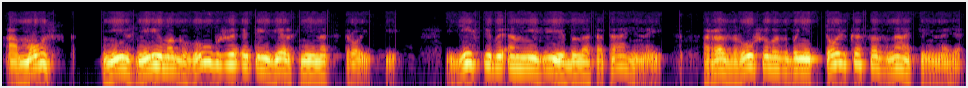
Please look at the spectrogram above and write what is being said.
а мозг неизмеримо глубже этой верхней надстройки. Если бы амнезия была тотальной, разрушилась бы не только сознательная,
